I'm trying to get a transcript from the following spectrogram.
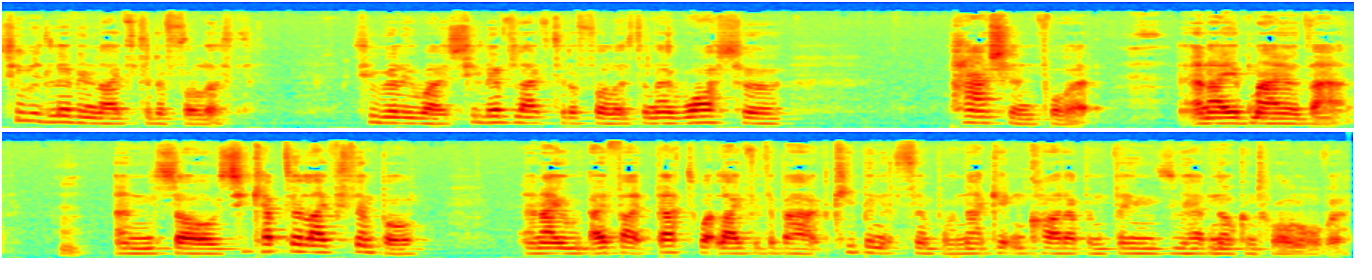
She was living life to the fullest. She really was. She lived life to the fullest, and I watched her passion for it, and I admired that. Hmm. And so she kept her life simple, and I, I thought that's what life is about keeping it simple, not getting caught up in things you have no control over.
